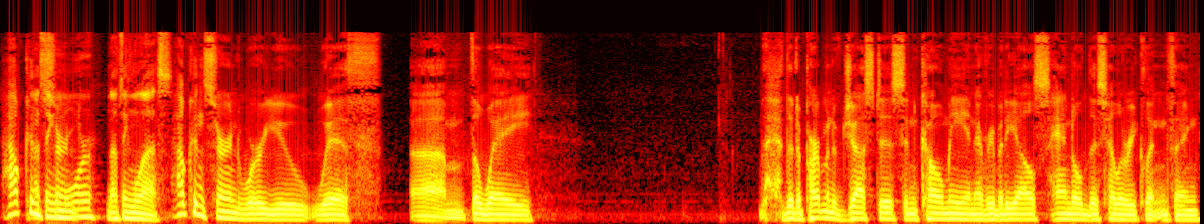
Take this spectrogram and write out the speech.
How nothing concerned- more, nothing less. How concerned were you with um, the way the Department of Justice and Comey and everybody else handled this Hillary Clinton thing?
